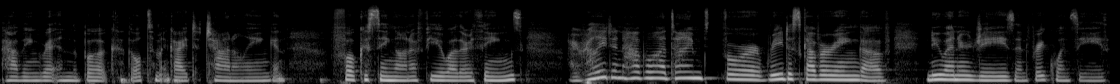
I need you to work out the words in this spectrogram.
having written the book, The Ultimate Guide to Channeling, and focusing on a few other things. I really didn't have a lot of time for rediscovering of new energies and frequencies.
